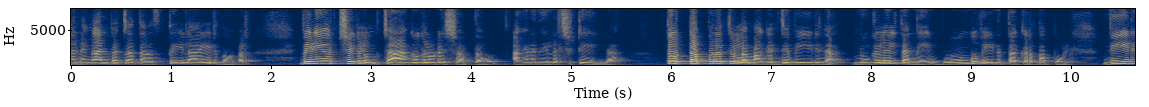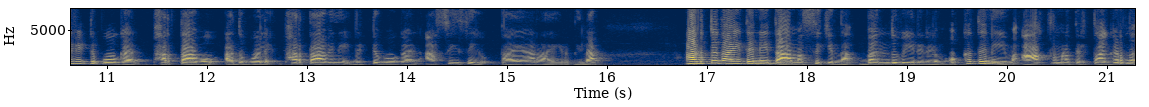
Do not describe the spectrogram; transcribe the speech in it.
അനങ്ങാൻ പറ്റാത്ത അവസ്ഥയിലായിരുന്നു അവർ. വെടിയൊച്ചകളും ടാങ്കുകളുടെ ശബ്ദവും അങ്ങനെ നിലച്ചിട്ടേയില്ല. തൊട്ടപ്പുറത്തുള്ള മകന്റെ വീടിന് മുകളിൽ തന്നെ ബോംബ് വീണ് തകർന്നപ്പോൾ വീട് വിട്ടു പോകാൻ ഭർത്താവോ അതുപോലെ ഭർത്താവിനെ വിട്ടുപോകാൻ അസീസയോ തയ്യാറായിരുന്നില്ല. അടുത്തതായി തന്നെ താമസിക്കുന്ന ബന്ധുവീടുകളും ഒക്കെ തന്നെയും ആക്രമണത്തിൽ തകർന്ന്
